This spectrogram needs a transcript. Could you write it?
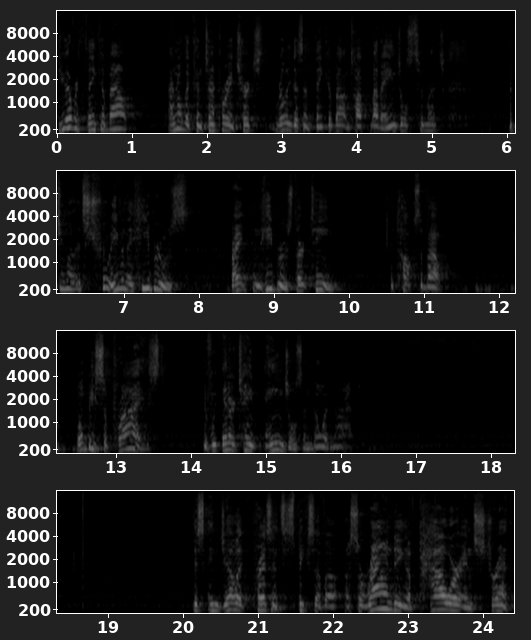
Do you ever think about? I know the contemporary church really doesn't think about and talk about angels too much, but you know it's true. Even the Hebrews, right? In Hebrews 13, it talks about don't be surprised if we entertain angels and know it not. This angelic presence speaks of a, a surrounding of power and strength.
